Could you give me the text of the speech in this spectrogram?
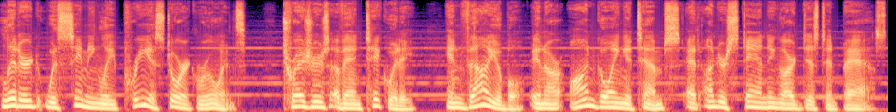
littered with seemingly prehistoric ruins, treasures of antiquity, invaluable in our ongoing attempts at understanding our distant past.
